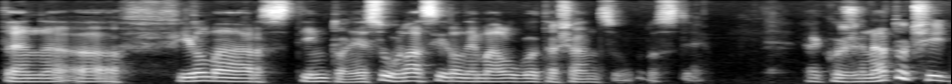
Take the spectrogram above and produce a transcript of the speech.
ten uh, filmár s týmto nesúhlasil, nemal Ugota šancu proste. Akože natočiť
